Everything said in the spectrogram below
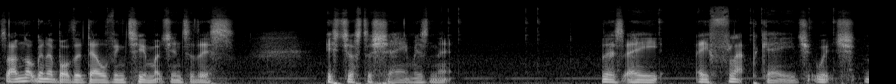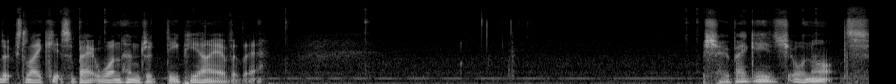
so I'm not going to bother delving too much into this. It's just a shame, isn't it? There's a a flap gauge which looks like it's about 100 dpi over there. Show baggage or not?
